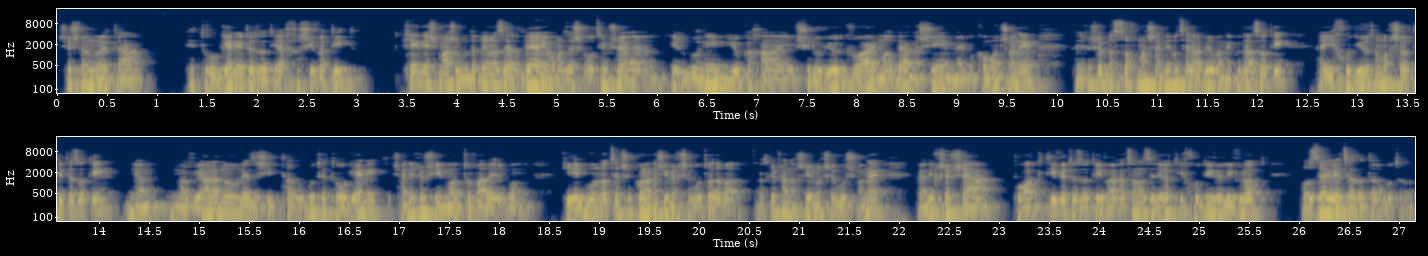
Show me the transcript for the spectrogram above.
שיש לנו את ההטרוגניות הזאת החשיבתית. כן יש משהו, מדברים על זה הרבה היום, על זה שרוצים שהארגונים יהיו ככה עם שילוביות גבוהה עם הרבה אנשים ממקומות שונים. אני חושב שבסוף מה שאני רוצה להעביר בנקודה הזאתי, הייחודיות המחשבתית הזאתי גם מביאה לנו לאיזושהי תרבות הטרוגנית שאני חושב שהיא מאוד טובה לארגון. כי ארגון לא צריך שכל האנשים יחשבו אותו דבר, אנחנו צריכים שאנשים יחשבו שונה ואני חושב שהפרואקטיביות הזאת והרצון הזה להיות ייחודי ולבלוט עוזר לייצר את התרבות הזאת.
